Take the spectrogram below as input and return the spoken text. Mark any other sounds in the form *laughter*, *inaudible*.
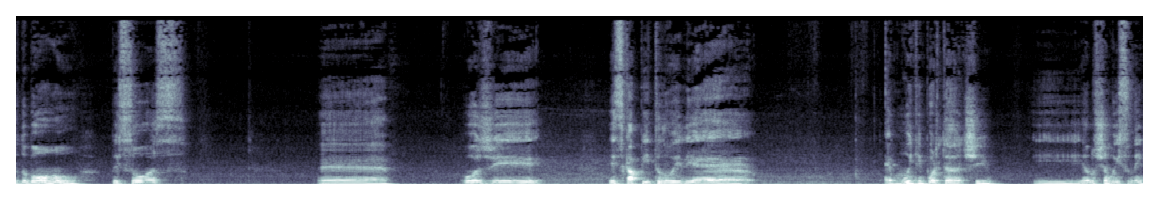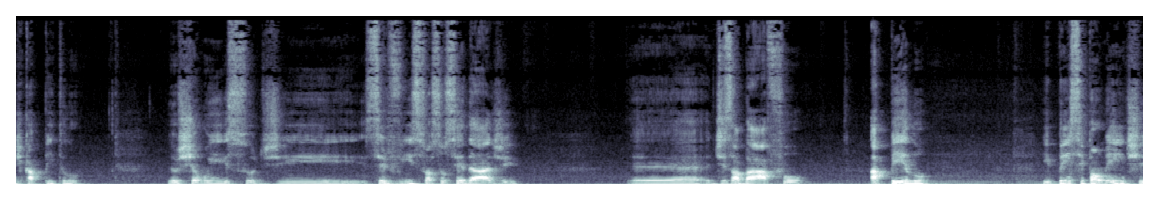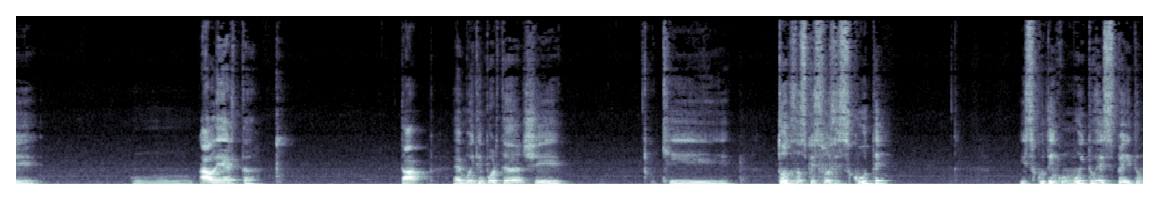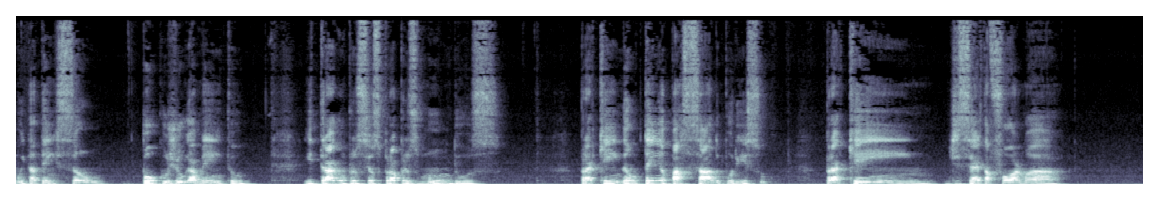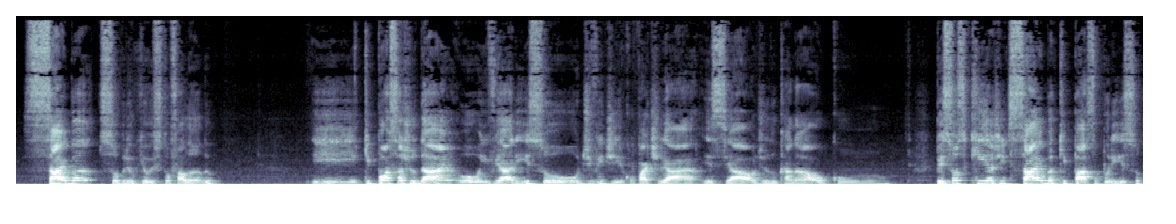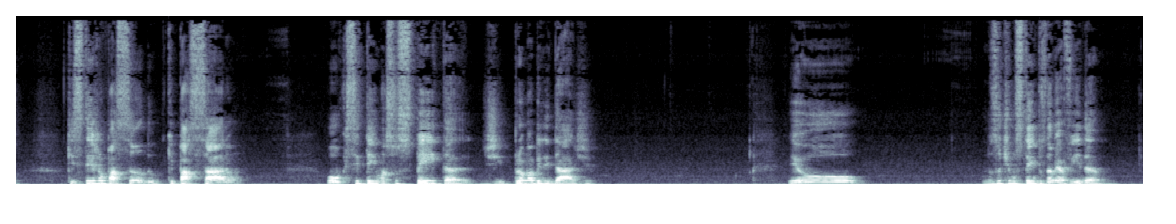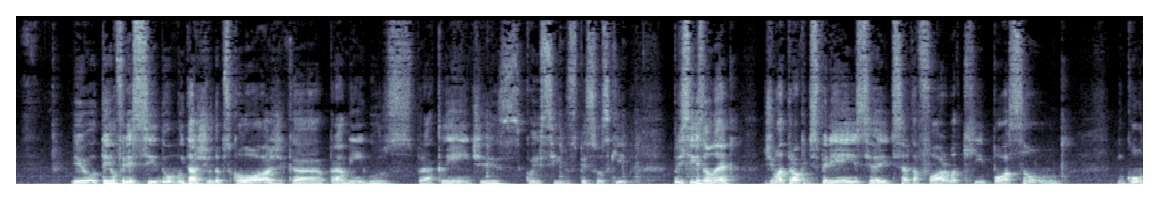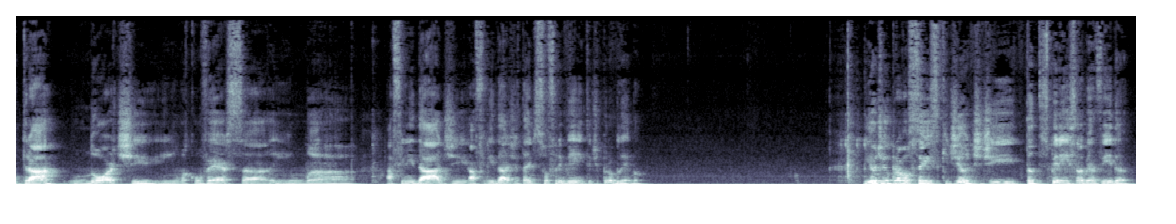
Tudo bom, pessoas? É... Hoje esse capítulo ele é é muito importante e eu não chamo isso nem de capítulo. Eu chamo isso de serviço à sociedade, é, desabafo, apelo e principalmente um alerta, tá? É muito importante que todas as pessoas escutem, escutem com muito respeito, muita atenção, pouco julgamento e tragam para os seus próprios mundos, para quem não tenha passado por isso, para quem de certa forma saiba sobre o que eu estou falando e que possa ajudar ou enviar isso ou dividir, compartilhar esse áudio do canal com pessoas que a gente saiba que passam por isso, que estejam passando, que passaram ou que se tem uma suspeita de probabilidade. Eu nos últimos tempos da minha vida, eu tenho oferecido muita ajuda psicológica para amigos, para clientes, conhecidos, pessoas que precisam, né, de uma troca de experiência e de certa forma que possam encontrar um norte em uma conversa, em uma afinidade, afinidade até de sofrimento de problema. E eu digo para vocês que diante de tanta experiência na minha vida,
